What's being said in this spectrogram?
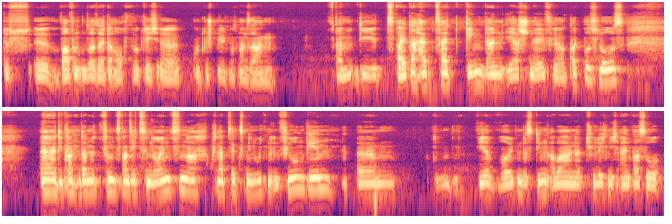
das äh, war von unserer Seite auch wirklich äh, gut gespielt, muss man sagen. Ähm, die zweite Halbzeit ging dann eher schnell für Cottbus los. Äh, die konnten dann mit 25 zu 19 nach knapp sechs Minuten in Führung gehen. Ähm, wir wollten das Ding aber natürlich nicht einfach so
